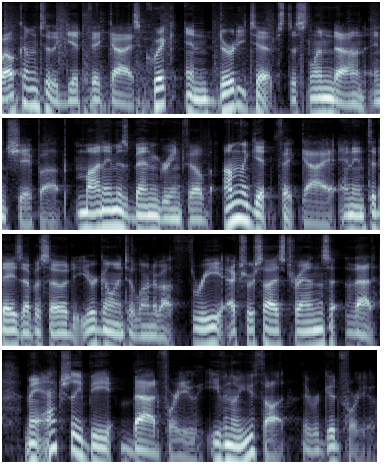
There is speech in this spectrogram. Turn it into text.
Welcome to the Get Fit Guys quick and dirty tips to slim down and shape up. My name is Ben Greenfield. I'm the Get Fit Guy, and in today's episode, you're going to learn about three exercise trends that may actually be bad for you, even though you thought they were good for you.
